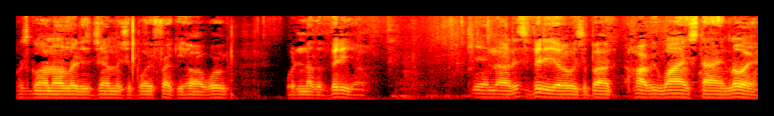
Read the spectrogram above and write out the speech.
What's going on, ladies and gentlemen? It's your boy Frankie Hard Work with another video. Yeah, no, this video is about Harvey Weinstein, lawyer,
